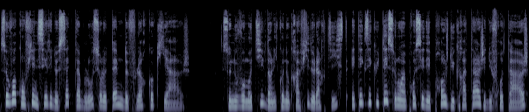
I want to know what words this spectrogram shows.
se voit confier une série de sept tableaux sur le thème de fleurs coquillages. Ce nouveau motif dans l'iconographie de l'artiste est exécuté selon un procédé proche du grattage et du frottage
